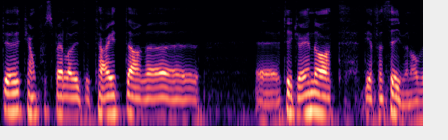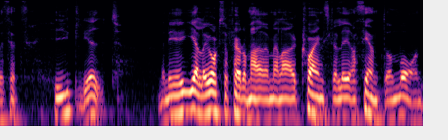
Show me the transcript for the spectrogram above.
det, kanske spela lite tajtare. Uh, tycker jag ändå att defensiven har väl sett hygglig ut. Men det gäller ju också att få de här, jag menar Crime ska lira center imorgon.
